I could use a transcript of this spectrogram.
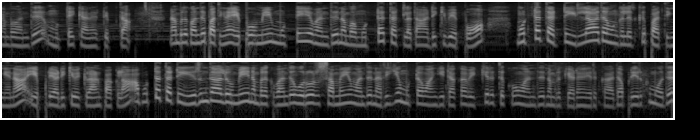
நம்ம வந்து முட்டைக்கான டிப் தான். நம்மளுக்கு வந்து பார்த்திங்கன்னா எப்போவுமே முட்டையை வந்து நம்ம முட்டைத்தட்டில் தான் அடுக்கி வைப்போம். முட்டைத்தட்டு இல்லாதவங்களுக்கு பார்த்திங்கன்னா எப்படி அடுக்கி வைக்கலான்னு பார்க்கலாம். முட்டைத்தட்டு இருந்தாலுமே நம்மளுக்கு வந்து ஒரு ஒரு சமயம் வந்து நிறைய முட்டை வாங்கிட்டாக்கா வைக்கிறதுக்கும் வந்து நம்மளுக்கு இடம் இருக்காது. அப்படி இருக்கும்போது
